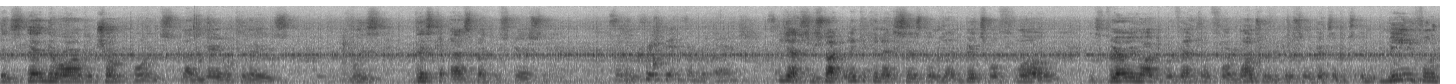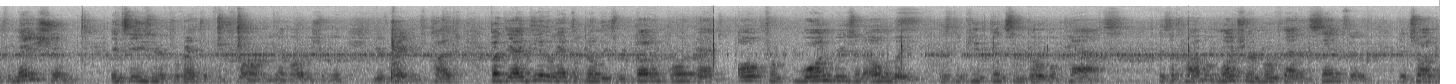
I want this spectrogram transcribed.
it's then there aren't the choke points that enable today's, at least this aspect of scarcity. So you creep in from the edge? Yes, you start to interconnect systems and bits will flow. It's very hard to prevent them from once we reduce the bits. If it's meaningful information, it's easy to prevent it from flowing. You have ownership, you you create these types. But the idea that we have to build these redundant broadbands, oh, for one reason only, is to keep bits in billable paths, is the problem. Once you remove that incentive, it's hard to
